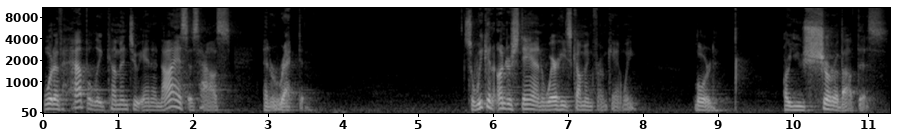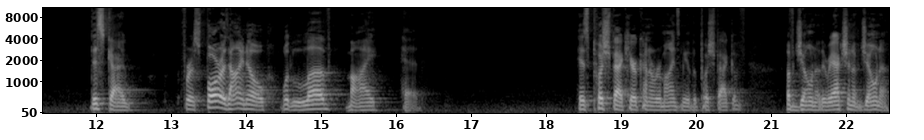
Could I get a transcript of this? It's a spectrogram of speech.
would have happily come into Ananias' house and wrecked him. So we can understand where he's coming from, can't we? Lord, are you sure about this? This guy, for as far as I know, would love my head. His pushback here kind of reminds me of the pushback of, of Jonah, the reaction of Jonah.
